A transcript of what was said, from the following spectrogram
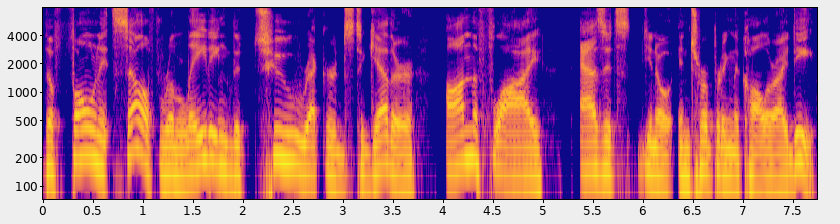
the phone itself relating the two records together on the fly as it's you know interpreting the caller ID.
